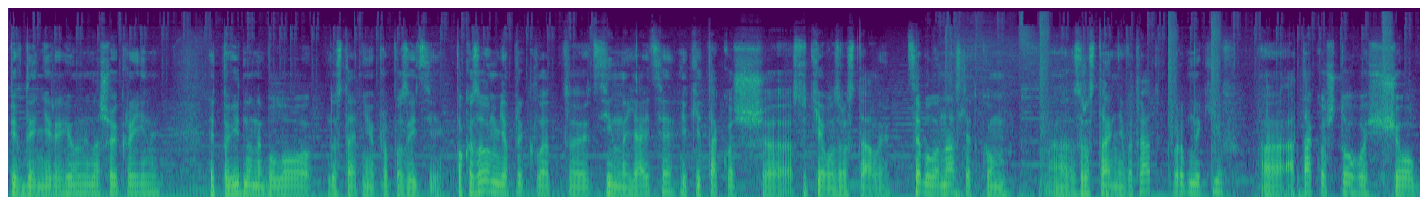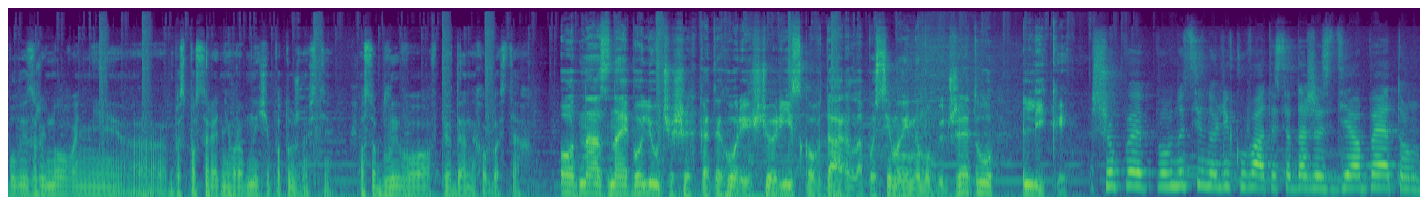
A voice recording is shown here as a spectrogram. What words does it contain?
південні регіони нашої країни. Відповідно, не було достатньої пропозиції. Показовим є приклад е, цін на яйця, які також е, суттєво зростали. Це було наслідком е, зростання витрат виробників, а також того, що були зруйновані е, безпосередні виробничі потужності, особливо в південних областях. Одна з найболючіших категорій, що різко вдарила по сімейному бюджету ліки. Щоб е, повноцінно лікуватися навіть з діабетом,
